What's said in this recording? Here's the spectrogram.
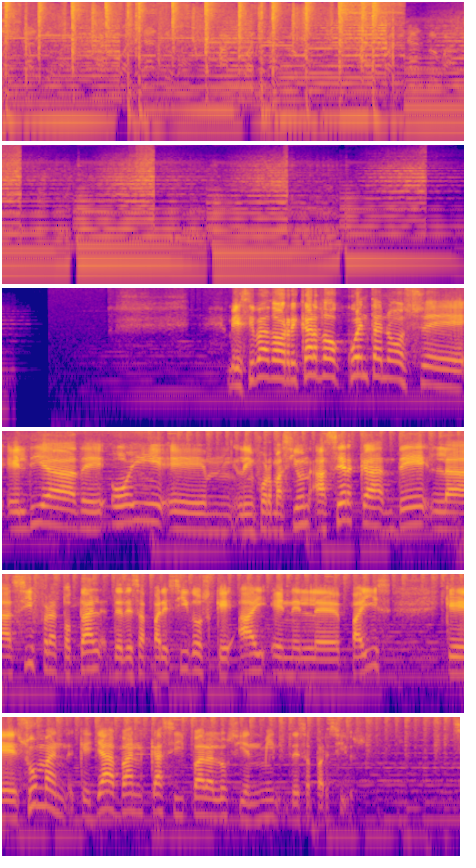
Mi estimado Ricardo, cuéntanos eh, el día de hoy em, la información acerca de la cifra total de desaparecidos que hay en el eh, país que suman, que ya van casi para los 100.000 desaparecidos.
